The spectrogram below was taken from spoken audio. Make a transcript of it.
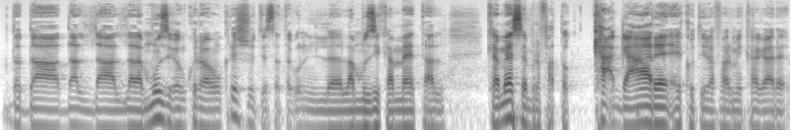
da- da- dal- dal- dalla musica con cui eravamo cresciuti è stata con il- la musica metal, che a me ha sempre fatto cagare e continua a farmi cagare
